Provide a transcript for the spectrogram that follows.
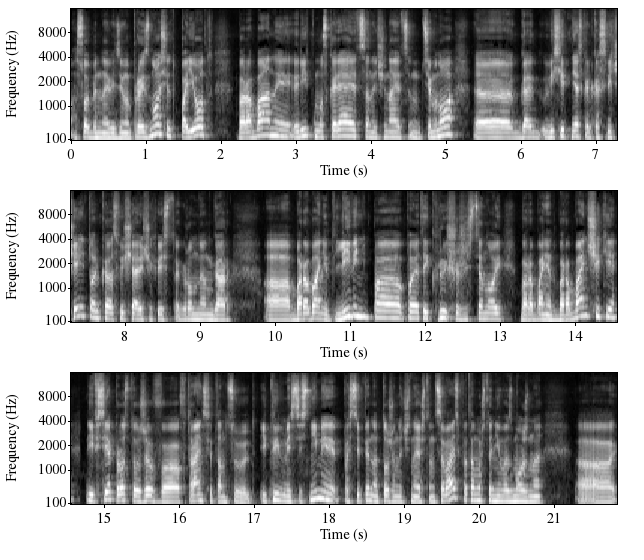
особенно, видимо, произносит, поет, барабаны, ритм ускоряется, начинается ну, темно, э, висит несколько свечей, только освещающих весь этот огромный ангар, А, барабанит ливень по, по этой крыше жестяной, барабанят барабанщики, и все просто уже в, в трансе танцуют. И ты вместе с ними постепенно тоже начинаешь танцевать, потому что невозможно э,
